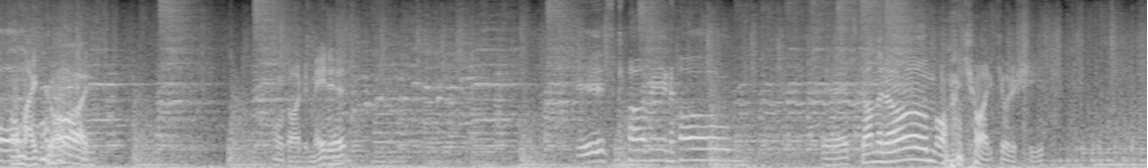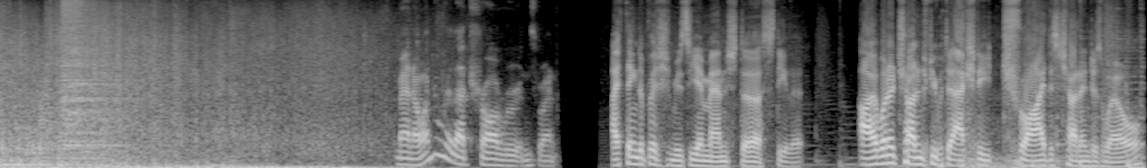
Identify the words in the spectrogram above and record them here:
oh my god. Oh my god, it made it. It's coming home! It's coming home. Oh my god, it killed a sheep. Man, I wonder where that trail ruins went. I think the British Museum managed to steal it. I want to challenge people to actually try this challenge as well.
